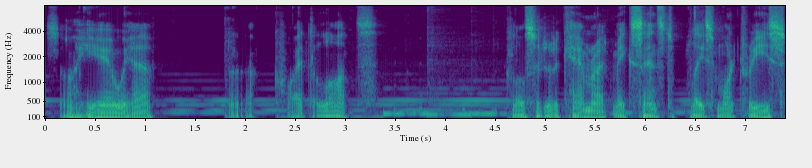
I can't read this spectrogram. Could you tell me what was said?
So here we have uh, quite a lot closer to the camera. It makes sense to place more trees.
